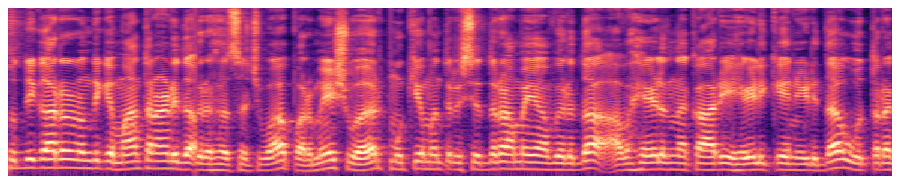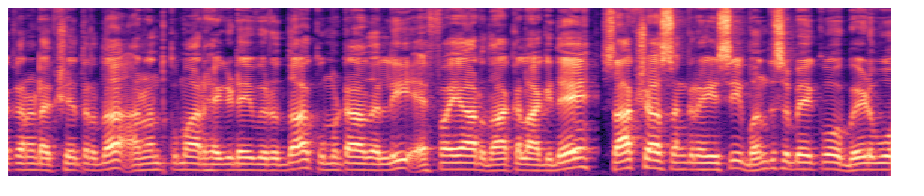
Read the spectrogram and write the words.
ಸುದ್ದಿಗಾರರೊಂದಿಗೆ ಮಾತನಾಡಿದ ಗೃಹ ಸಚಿವ ಪರಮೇಶ್ವರ್, ಮುಖ್ಯಮಂತ್ರಿ ಸಿದ್ದರಾಮಯ್ಯ ವಿರುದ್ಧ ಅವಹೇಳನಕಾರಿ ಹೇಳಿಕೆ ನೀಡಿದ ಉತ್ತರ ಕನ್ನಡ ಕ್ಷೇತ್ರದ ಅನಂತಕುಮಾರ್ ಹೆಗಡೆ ವಿರುದ್ಧ ಕುಮಟಾದಲ್ಲಿ ಎಫ್ಐಆರ್ ದಾಖಲಾಗಿದೆ. ಸಾಕ್ಷ್ಯ ಸಂಗ್ರಹಿಸಿ ಬಂಧಿಸಬೇಕೋ ಬೇಡವೋ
